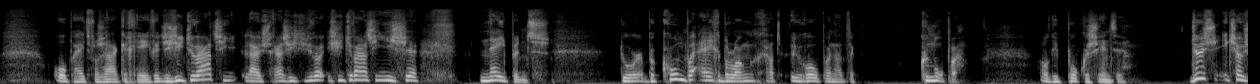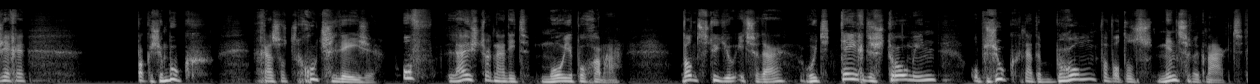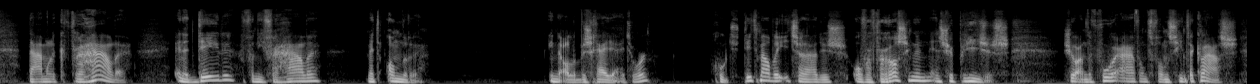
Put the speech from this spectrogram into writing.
openheid van zaken geven. De situatie, luisteraars, de situa- situatie is eh, nijpend. Door bekrompen eigenbelang gaat Europa naar de knoppen. Al die pokkencinten. Dus ik zou zeggen, pak eens een boek. Ga eens wat goeds lezen. Of luister naar dit mooie programma. Want Studio Itzada roeit tegen de stroom in... op zoek naar de bron van wat ons menselijk maakt. Namelijk verhalen. En het delen van die verhalen met anderen. In alle bescheidenheid, hoor. Goed, ditmaal bij Itzada dus over verrassingen en surprises. Zo aan de vooravond van Sinterklaas.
